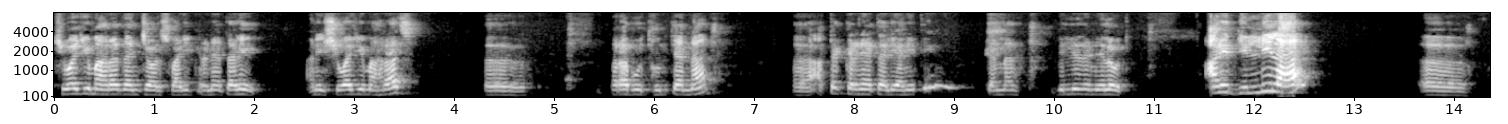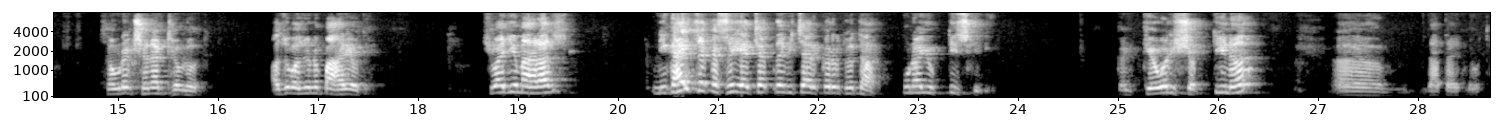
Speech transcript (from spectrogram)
शिवाजी महाराजांच्यावर स्वारी करण्यात आली आणि शिवाजी महाराज पराभूत होऊन त्यांना अटक करण्यात आली आणि ते त्यांना दिल्लीला नेलं होतं. आणि दिल्लीला संरक्षणात ठेवलं होतं. आजूबाजूनं पहारे होते. शिवाजी महाराज निघायचं कसं याच्यातनं विचार करत होता पुन्हा युक्तीच केली. कारण केवळ शक्तीनं जाता येत नव्हतं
